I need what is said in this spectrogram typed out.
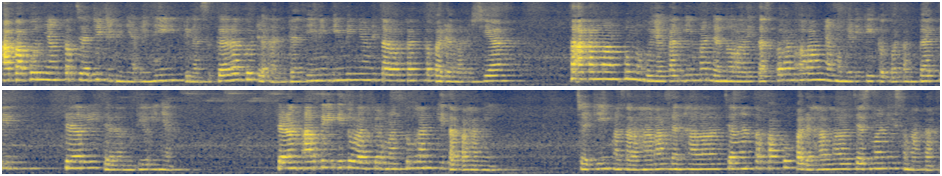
Apa pun yang terjadi di dunia ini dengan segala godaan dan iming-iming yang ditawarkan kepada manusia tak akan mampu menggoyahkan iman dan moralitas orang-orang yang memiliki kekuatan batin dari dalam dirinya. Dalam arti itulah firman Tuhan kita pahami. Jadi masalah haram dan halal jangan terpaku pada hal-hal jasmani semata.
